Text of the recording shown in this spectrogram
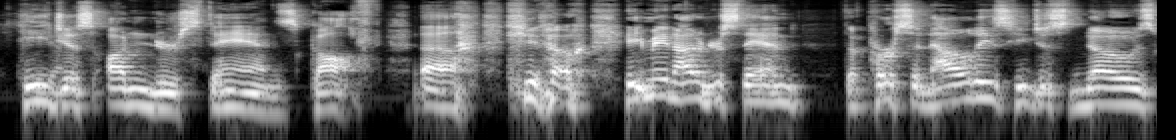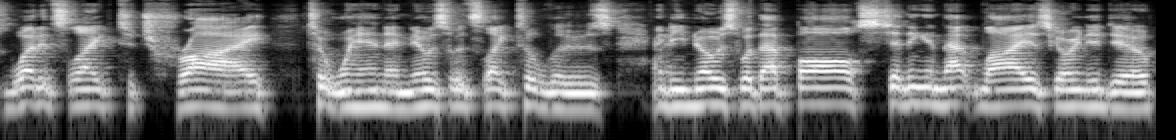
he yeah. just understands golf. Uh, you know, he may not understand the personalities. He just knows what it's like to try to win and knows what it's like to lose. And he knows what that ball sitting in that lie is going to do.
